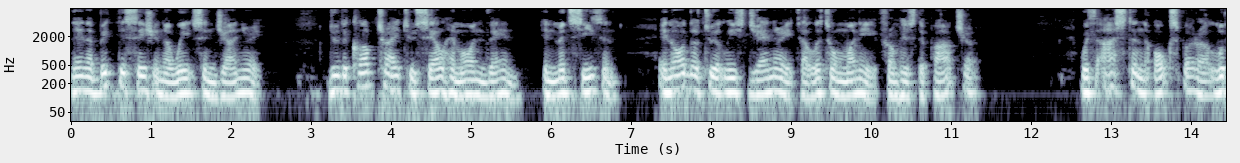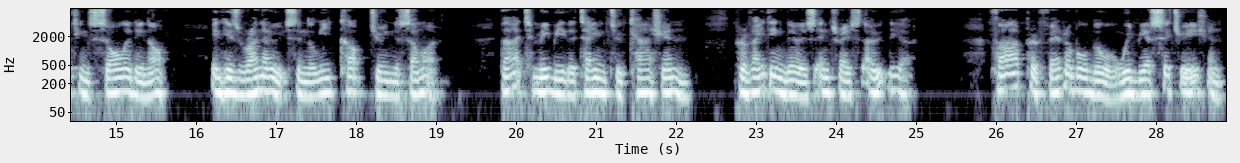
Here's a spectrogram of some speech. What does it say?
then a big decision awaits in January. Do the club try to sell him on then, in mid-season, in order to at least generate a little money from his departure? With Aston Oxborough looking solid enough in his run-outs in the League Cup during the summer, that may be the time to cash in, providing there is interest out there. Far preferable, though, would be a situation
